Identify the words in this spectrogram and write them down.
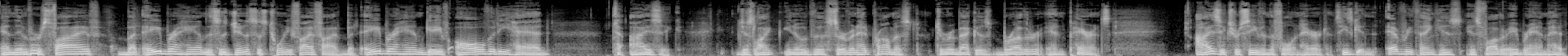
And then verse 5 But Abraham, this is Genesis 25 5, but Abraham gave all that he had to Isaac, just like, you know, the servant had promised to Rebekah's brother and parents. Isaac's receiving the full inheritance. He's getting everything his, his father Abraham had.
